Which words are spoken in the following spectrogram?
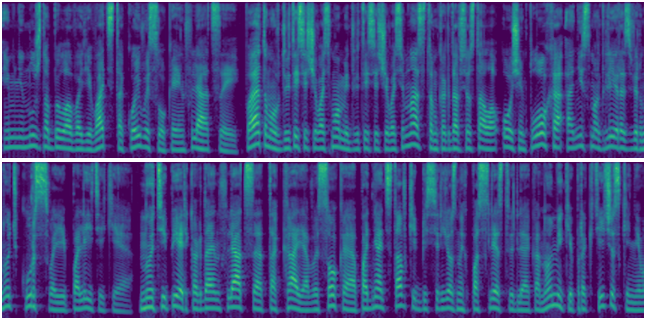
им не нужно было воевать с такой высокой инфляцией. Поэтому в 2008 и 2018, когда все стало очень плохо, они смогли развернуть курс своей политики. Но теперь, когда инфляция такая высокая, поднять ставки без серьезных последствий для экономики практически невозможно.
